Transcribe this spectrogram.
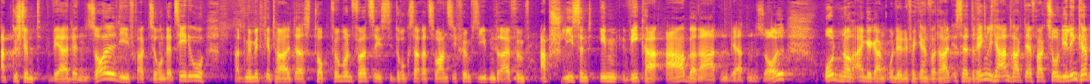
abgestimmt werden soll. Die Fraktion der CDU hat mir mitgeteilt, dass Top 45 die Drucksache 205735 abschließend im WKA beraten werden soll. Und noch eingegangen und in den Verkehren verteilt ist der Dringliche Antrag der Fraktion DIE LINKE.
